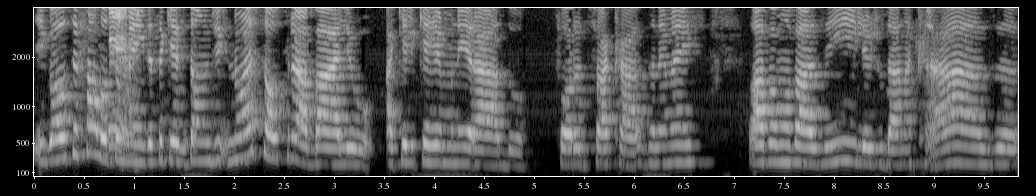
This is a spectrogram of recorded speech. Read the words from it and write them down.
Igual você falou é. também dessa questão de não é só o trabalho, aquele que é remunerado fora de sua casa, né? Mas lavar uma vasilha, ajudar na casa,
